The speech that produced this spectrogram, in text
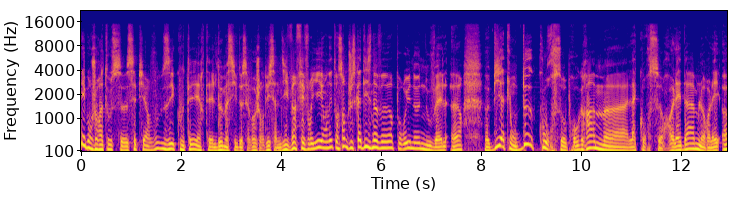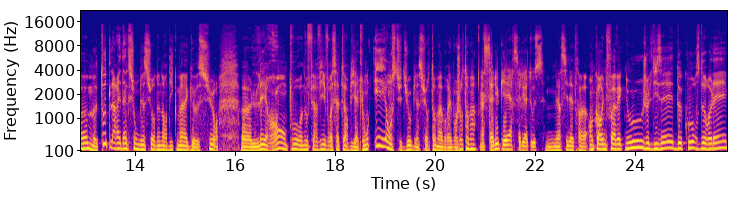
Et bonjour à tous, c'est Pierre, vous écoutez RTL2 Massif de Savoie aujourd'hui samedi 20 février. On est ensemble jusqu'à 19h pour une nouvelle heure euh, biathlon. Deux courses au programme, euh, la course relais dames, le relais homme, toute la rédaction bien sûr de Nordic Mag sur euh, les rangs pour nous faire vivre cette heure biathlon et en studio bien sûr Thomas Bray. Bonjour Thomas. Salut Pierre, salut à tous. Merci d'être encore une fois avec nous. Je le disais, deux courses, de relais.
